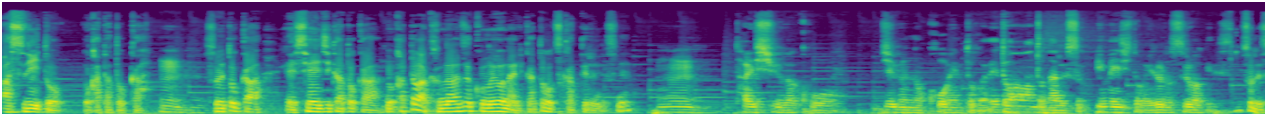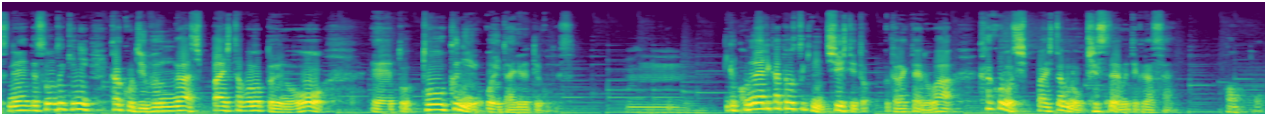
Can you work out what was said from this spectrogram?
アスリートの方とか、うん。それとか、えー政治家とかの方は必ずこのようなやり方を使ってるんですね。うん。大衆がこう、自分の講演とかでドーンとなるすイメージとかいろいろするわけです。そうですね。で、その時に過去自分が失敗したものというのを、えっ、と、遠くに置いてあげるということです。うーん。で、このやり方をするときに注意していただきたいのは、過去の失敗したものを消すのやめてください。ほんと。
